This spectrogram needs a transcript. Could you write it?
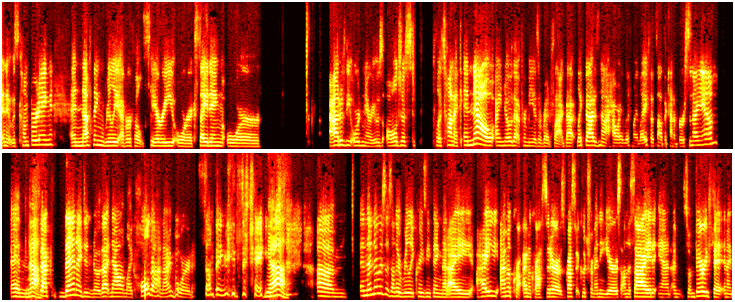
and it was comforting, and nothing really ever felt scary or exciting or out of the ordinary. It was all just platonic. And now I know that for me is a red flag. That like that is not how I live my life. That's not the kind of person I am. And Yeah. back then I didn't know that. Now I'm like, hold on, I'm bored. Something needs to change. Yeah. Um, and then there was this other really crazy thing that I I I'm a I'm a CrossFitter. I was a CrossFit coach for many years on the side, and I'm so I'm very fit, and I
